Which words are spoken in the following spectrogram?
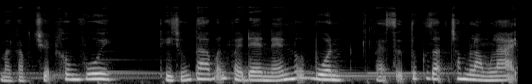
mà gặp chuyện không vui, thì chúng ta vẫn phải đè nén nỗi buồn và sự tức giận trong lòng lại,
